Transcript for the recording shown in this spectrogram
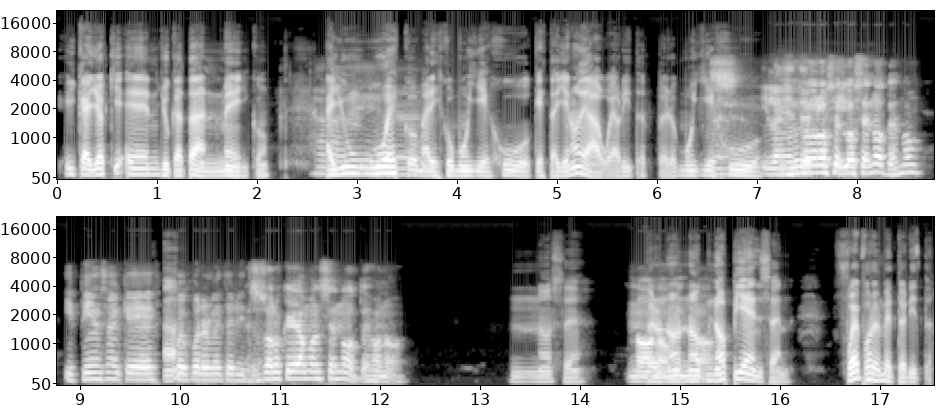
Y cayó aquí en Yucatán, México. Hay un hueco, marisco, muy yejugo, que está lleno de agua ahorita, pero muy yejugo. Y la Esos gente son los, y, los cenotes, ¿no? y piensan que ¿Ah? fue por el meteorito. Esos son los que llaman cenotes, ¿o no? No sé. No, pero no, no, no. no piensan. Fue por el meteorito.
